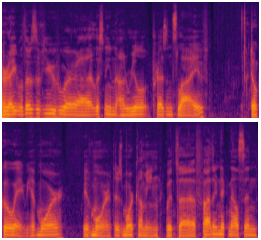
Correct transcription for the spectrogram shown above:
All right. Well, those of you who are uh, listening on Real Presence Live, don't go away. We have more. We have more. There's more coming with uh, Father Nick Nelson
